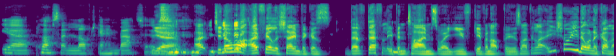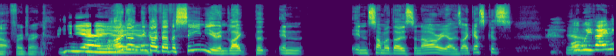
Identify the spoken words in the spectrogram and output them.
Yeah. Plus, I loved getting battered. Yeah. I, do you know what? I feel ashamed because there've definitely been times where you've given up booze and I've been like, "Are you sure you don't want to come out for a drink?" yeah. Yeah. I don't yeah. think I've ever seen you in like the in in some of those scenarios. I guess because yeah. Well, we've only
